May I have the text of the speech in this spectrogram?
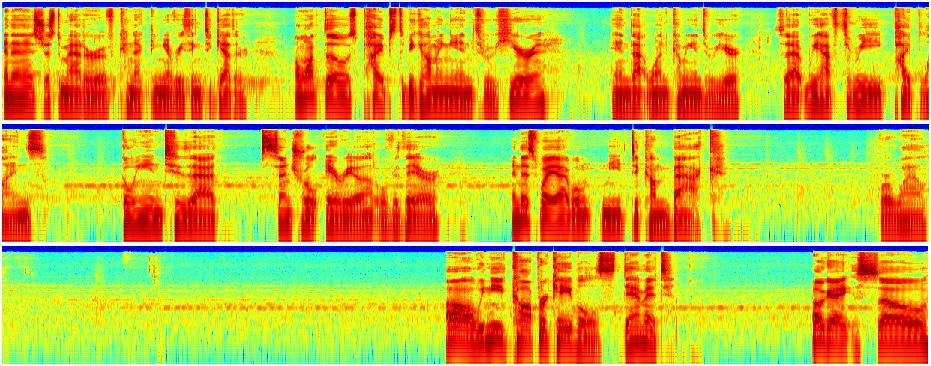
And then it's just a matter of connecting everything together. I want those pipes to be coming in through here, and that one coming in through here, so that we have three pipelines going into that central area over there. And this way I won't need to come back for a while. Oh, we need copper cables. Damn it. Okay, so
